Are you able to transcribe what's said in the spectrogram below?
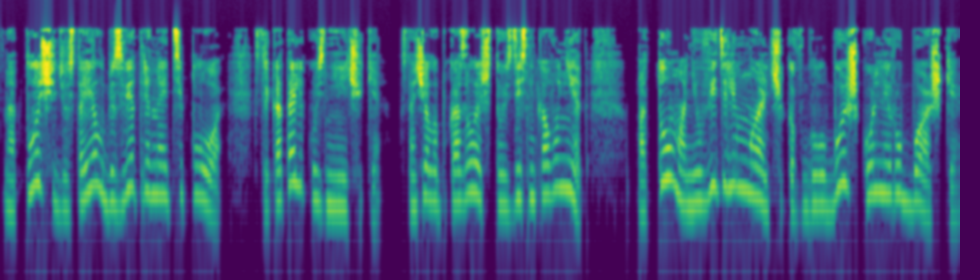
Над площадью стояло безветренное тепло, стрекотали кузнечики. Сначала показалось, что здесь никого нет. Потом они увидели мальчика в голубой школьной рубашке.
